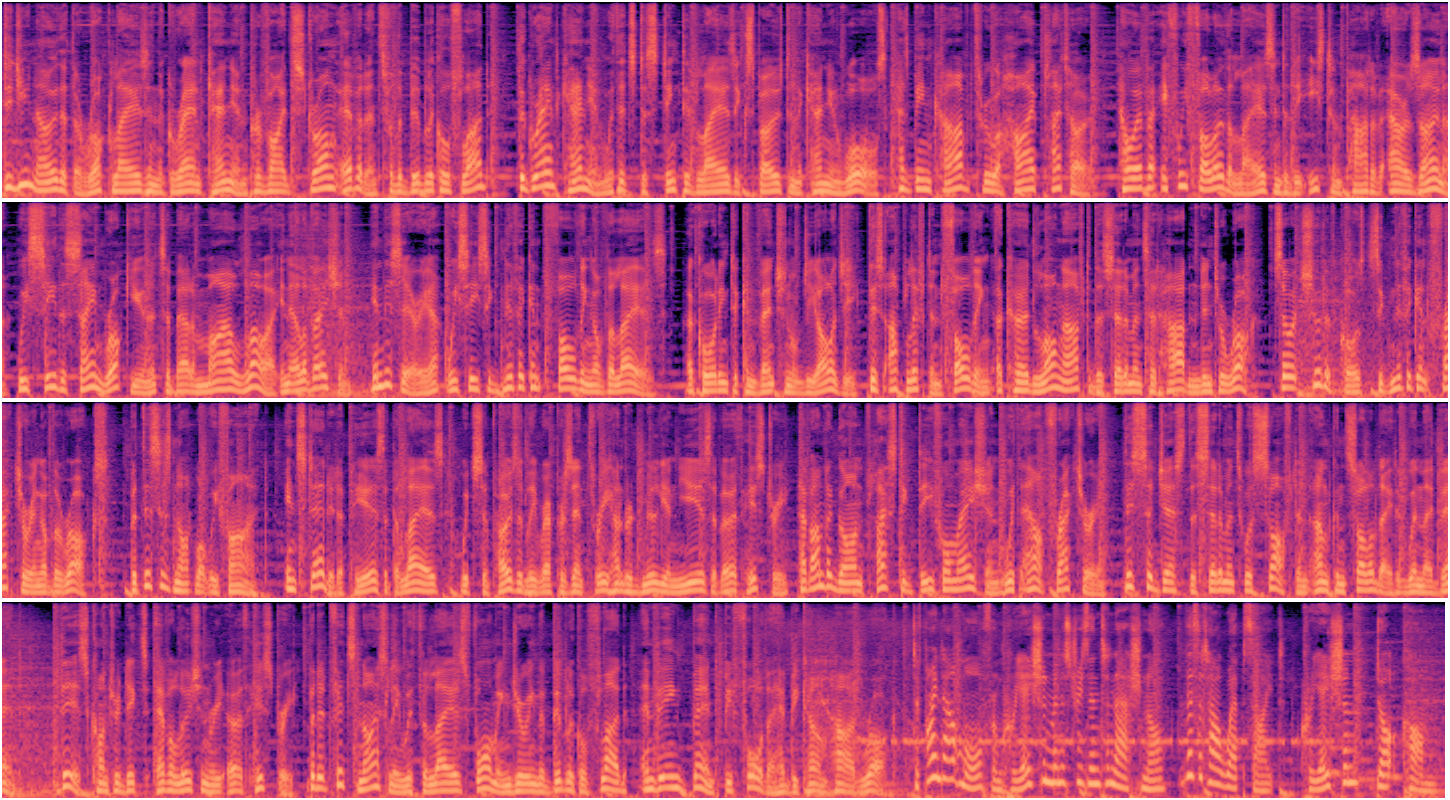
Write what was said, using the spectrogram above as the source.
Did you know that the rock layers in the Grand Canyon provide strong evidence for the biblical flood? The Grand Canyon, with its distinctive layers exposed in the canyon walls, has been carved through a high plateau. However, if we follow the layers into the eastern part of Arizona, we see the same rock units about a mile lower in elevation. In this area, we see significant folding of the layers. According to conventional geology, this uplift and folding occurred long after the sediments had hardened into rock, so it should have caused significant fracturing of the rocks. But this is not what we find. Instead, it appears that the layers, which supposedly represent 300 million years of Earth history, have undergone plastic deformation without fracturing. This suggests the sediments were soft and unconsolidated when they bent. This contradicts evolutionary Earth history, but it fits nicely with the layers forming during the biblical flood and being bent before they had become hard rock. To find out more from Creation Ministries International, visit our website creation.com.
